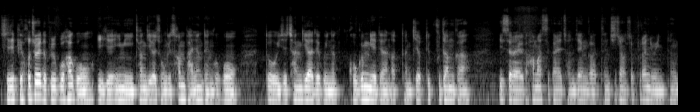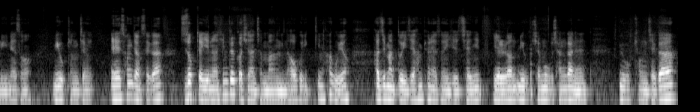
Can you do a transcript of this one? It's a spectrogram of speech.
GDP 호조에도 불구하고 이게 이미 경기가 좋은 게 선 반영된 거고 또 이제 장기화되고 있는 고금리에 대한 어떤 기업들 부담과 이스라엘과 하마스 간의 전쟁 같은 지정학적 불안 요인 등으로 인해서 미국 경쟁의 성장세가 지속되기는 힘들 것이라는 전망이 나오고 있긴 하고요. 하지만 또 이제 한편에서는 이제 제니 옐런 미국 재무부 장관은 미국 경제가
